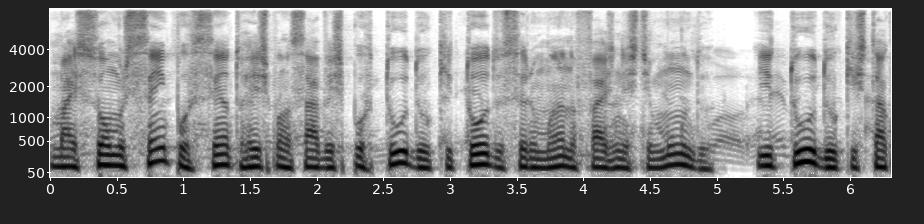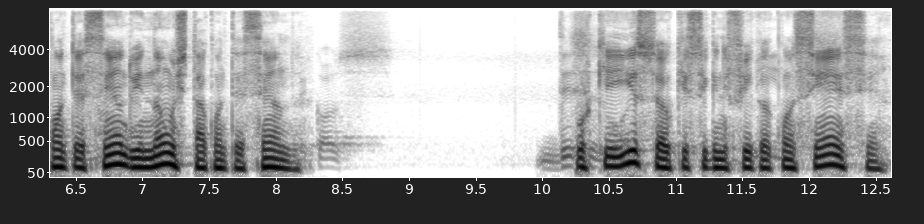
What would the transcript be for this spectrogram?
mas somos 100% responsáveis por tudo o que todo ser humano faz neste mundo e tudo o que está acontecendo e não está acontecendo. Porque isso é o que significa consciência,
